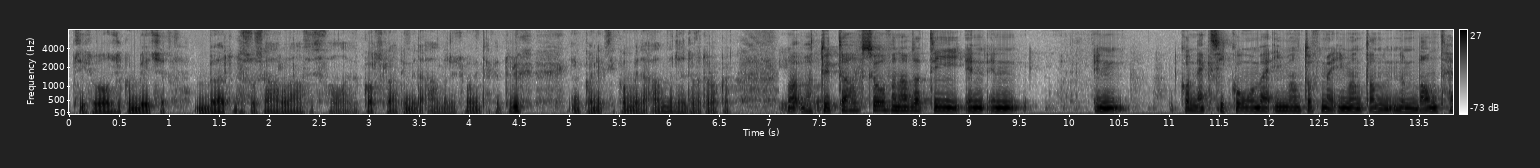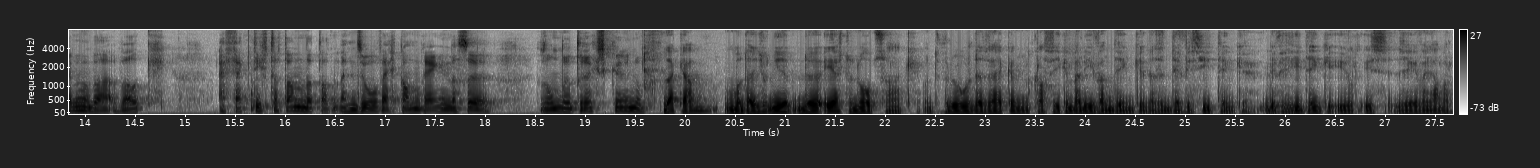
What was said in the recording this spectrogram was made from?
psychologisch ook een beetje buiten de sociale relaties vallen. De kortsluiting met de anderen. Dus op het moment dat je terug in connectie komt met de anderen, zijn vertrokken. Wat, wat doet dat zo, vanaf dat die in, in, in connectie komen met iemand of met iemand dan een band hebben? Welk effect heeft dat dan? Dat dat hen zo ver kan brengen dat ze zonder drugs kunnen? Of? Dat kan, maar dat is ook niet de eerste noodzaak. Want vroeger, dat is eigenlijk een klassieke manier van denken, dat is het deficitdenken. Deficitdenken is zeggen van ja, maar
